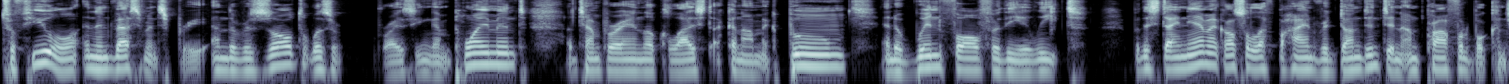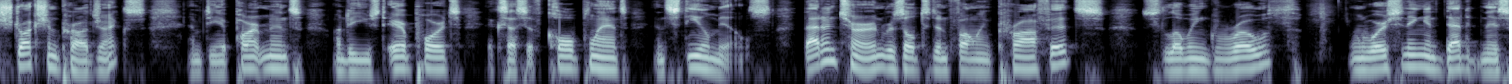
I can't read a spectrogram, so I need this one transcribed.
to fuel an investment spree, and the result was a rising employment, a temporary and localized economic boom, and a windfall for the elite. But this dynamic also left behind redundant and unprofitable construction projects, empty apartments, underused airports, excessive coal plants, and steel mills. That in turn resulted in falling profits, slowing growth, and worsening indebtedness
